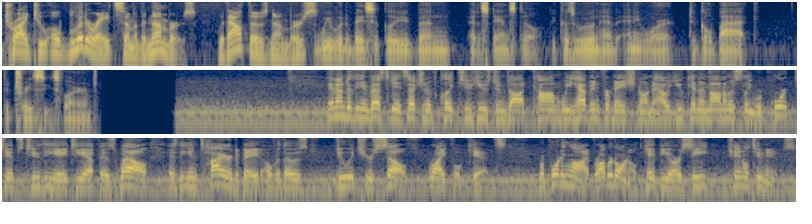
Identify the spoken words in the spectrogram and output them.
tried to obliterate some of the numbers. Without those numbers, we would have basically been at a standstill because we wouldn't have anywhere to go back to trace these firearms. And under the investigate section of click2houston.com, we have information on how you can anonymously report tips to the ATF as well as the entire debate over those do it yourself rifle kits. Reporting live, Robert Arnold, KPRC, Channel 2 News.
